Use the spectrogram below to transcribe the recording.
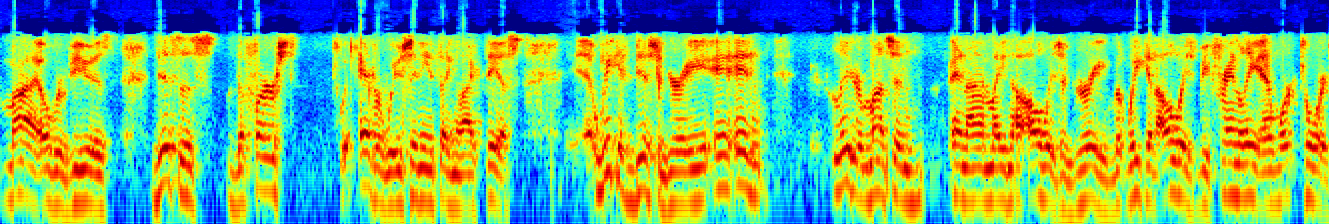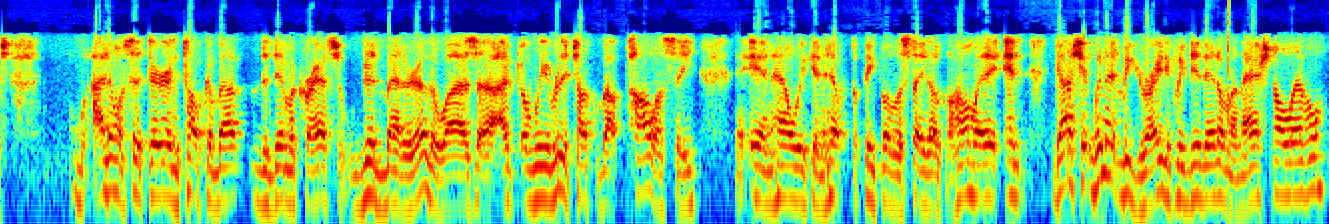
my overview is, this is the first ever we've seen anything like this. We could disagree, and, and Leader Munson and I may not always agree, but we can always be friendly and work towards I don't sit there and talk about the Democrats, good, bad, or otherwise. Uh, I, we really talk about policy and how we can help the people of the state of Oklahoma. And gosh, wouldn't it be great if we did that on a national level?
